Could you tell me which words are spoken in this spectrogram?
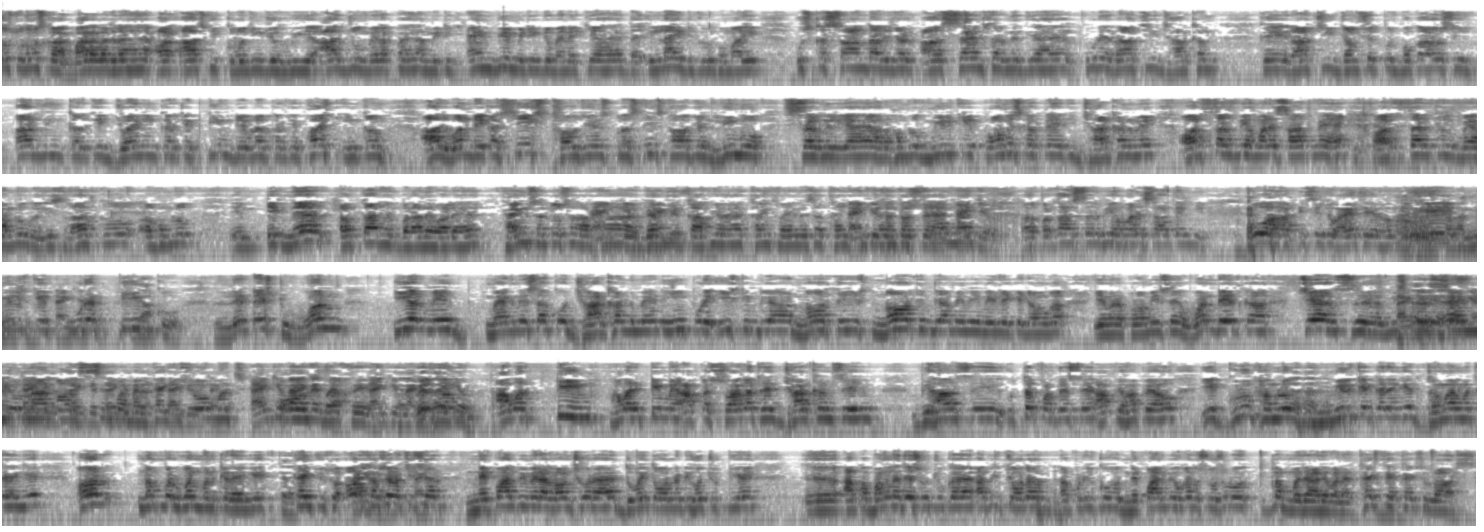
दोस्तों, नमस्कार। बारह बज रहे हैं और आज की क्लोजिंग जो हुई है, आज जो मेरा पहला मीटिंग एनबीए मीटिंग जो मैंने किया है द इलाइट ग्रुप हमारी, उसका शानदार रिज़ल्ट आज सैम सर ने दिया है। पूरे रांची, झारखंड के रांची जमशेदपुर बोकारो से अर्निंग करके ज्वाइनिंग करके टीम डेवलप करके फ़र्स्ट इनकम आज वन डे का six thousand plus six thousand लीमो सर ने लिया है। और हम लोग मिल के प्रॉमिस करते हैं कि झारखंड में और सर भी हमारे साथ में है। और सर में हम लोग इस रात को अब हम लोग एक नया अवतार बनाने वाले हैं। थैंक संतोष सर आपका जर्नी काफ़ी आया thank Mahendra sir thank you Santosh sir. Thank you. Prakash sir भी हमारे साथ हैं। गुवाहाटी से जो आए थे हम लोग ये मिल के पूरे टीम को लेटेस्ट वन ईयर में मैग्नेसा को झारखंड में नहीं पूरे east India north east north India में भी मैं लेके जाऊँगा। ये मेरा प्रॉमिस है। वन डेज़ का चेयर्स मिस्टर सैम्यूलनाथ और you, thank you so much Magnus, sir. Thank you, welcome our team हमारी टीम में आपका स्वागत है। झारखंड से बिहार से उत्तर प्रदेश से आप यहाँ पे आओ। ये ग्रुप हम लोग मिल के करेंगे धमाल मचाएँगे और नंबर वन बन के रहेंगे। थैंक यू सर और सबसे अच्छी सर नेपाल भी मेरा लॉन्च हो रहा है। दुबई तो ऑलरेडी हो चुकी है। आपका बांग्लादेश हो चुका है। अभी चौदह अप्रैल को नेपाल भी होगा तो सोच लो कितना मज़ा आने वाला है। Thanks thanks Lord's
